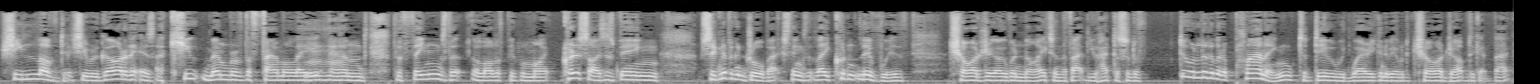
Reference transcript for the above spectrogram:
She loved it. She regarded it as a cute member of the family, Mm-hmm. and the things that a lot of people might criticise as being significant drawbacks, things that they couldn't live with, charging overnight, and the fact that you had to sort of do a little bit of planning to deal with where you're going to be able to charge up to get back.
